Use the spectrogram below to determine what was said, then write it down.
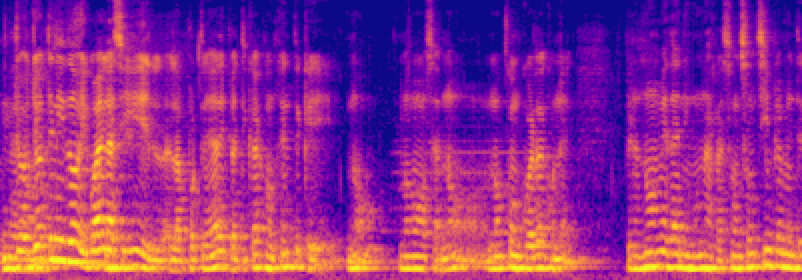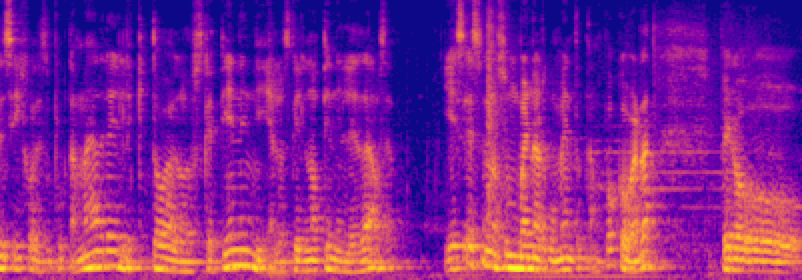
Yo, yo he tenido igual así la, la oportunidad de platicar con gente que no, no, o sea, no, no concuerda con él, pero no me da ninguna razón. Son simplemente ese hijo de su puta madre, le quitó a los que tienen y a los que no tienen le da, o sea, y ese, ese no es un buen argumento tampoco, ¿verdad? Pero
